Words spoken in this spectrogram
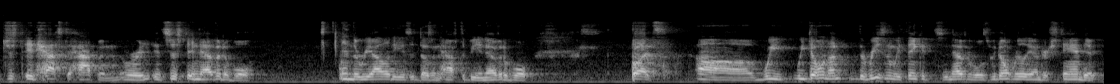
just it has to happen or it's just inevitable, and the reality is it doesn't have to be inevitable. But uh, we we don't. Un- the reason we think it's inevitable is we don't really understand it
